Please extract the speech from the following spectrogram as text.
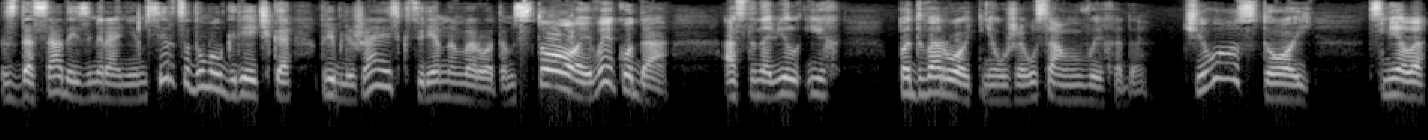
с досадой и замиранием сердца думал Гречка, приближаясь к тюремным воротам. "Стой, вы куда?" остановил их подворотня уже у самого выхода. "Чего стой?" смело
